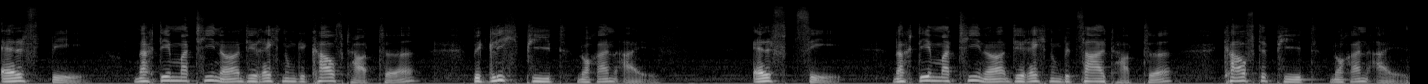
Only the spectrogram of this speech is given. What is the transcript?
11b. Nachdem Martina die Rechnung gekauft hatte, beglich Piet noch ein Eis. 11c. Nachdem Martina die Rechnung bezahlt hatte, kaufte Piet noch ein Eis.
